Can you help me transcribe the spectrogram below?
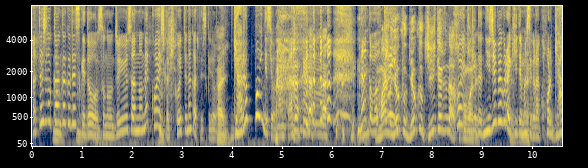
私の感覚ですけど、その女優さんのね声しか聞こえてなかったですけど、はい。ギャルっぽいんですよなんか。なんかお前もよく、よく聞いてるな、そ声聞けた。こまで。20秒ぐらい聞いてましたから、これギャ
